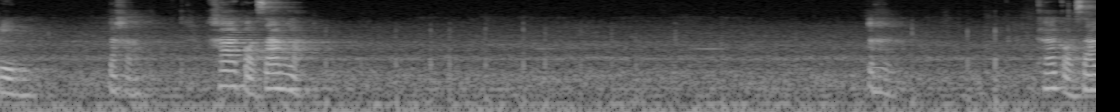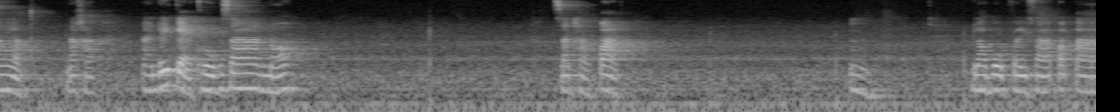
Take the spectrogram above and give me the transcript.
เป็นนะคะค่าก่อสร้างหลัก ค่าก่อสร้างหลักนะคะ อันได้แก่โครงสร้างเนาะสถาปัตย์อืมระบบไฟฟ้าประปา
